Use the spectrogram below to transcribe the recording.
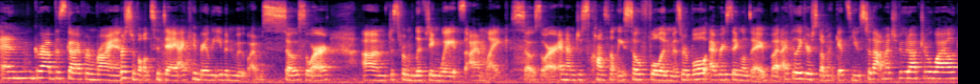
and grabbed this guy from Ryan. First of all, today I can barely even move. I'm so sore. Um, just from lifting weights, I'm like so sore and I'm just constantly so full and miserable every single day. But I feel like your stomach gets used to that much food after a while.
